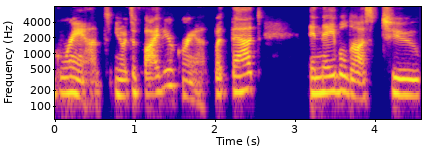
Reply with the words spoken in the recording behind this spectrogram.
grant, you know, it's a five year grant, but that enabled us to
